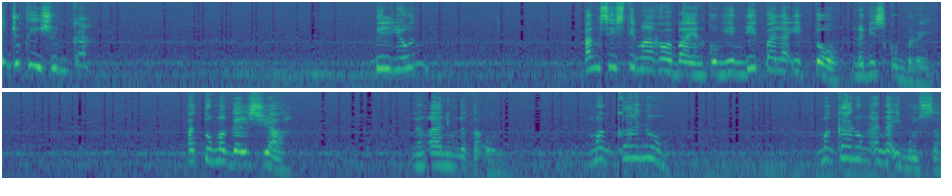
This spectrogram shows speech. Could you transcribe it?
Education ka. Bilyon? Ang system mga kababayan, kung hindi pala ito na-discover, at tumagal siya ng anim na taon, magkano? Magkano ang naibulsa?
